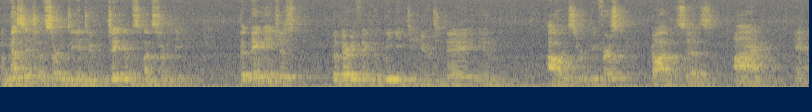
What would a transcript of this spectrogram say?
a message of certainty into Jacob's uncertainty. That may be just the very thing that we need to hear today in our uncertainty. First, God says, I am.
